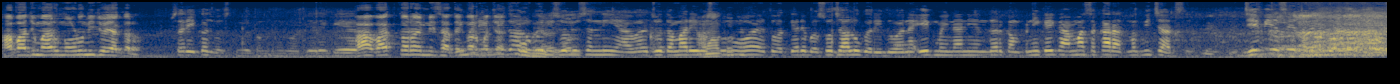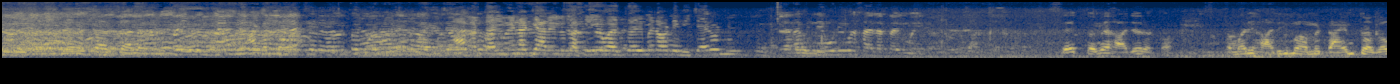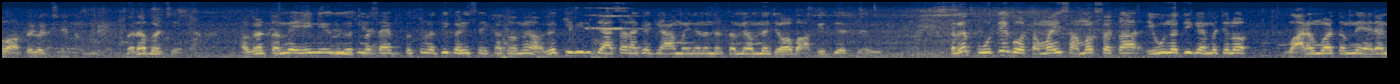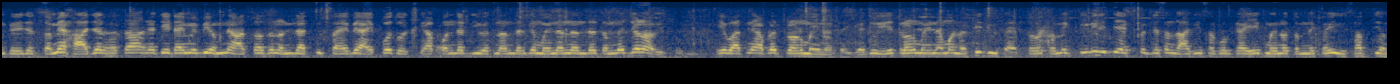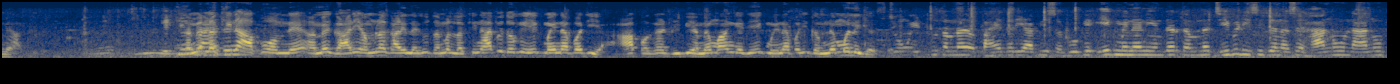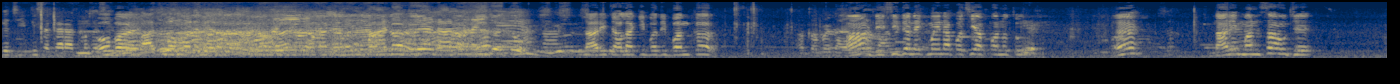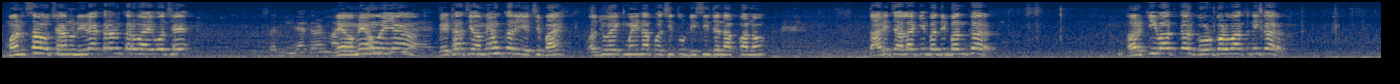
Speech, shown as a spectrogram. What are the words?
આ બાજુ મારું મોડું નહીં જોયા કરો. સર એક જ વસ્તુ છે કંપનીનું અત્યારે કે હા વાત કરો એમની સાથે કર્મચારી. resolution નહીં આવે. જો તમારી વસ્તુનું હોય તો અત્યારે બસો ચાલુ કરી દો અને એક મહિનાની અંદર કંપની કંઈક આમાં સકારાત્મક વિચારશે. જે બી હશે આગળ ત્રણ મહિના ચાલેલું તકલીફ હોય ત્રણ મહિના માટે વિચાર્યો ને સાહેબ તમે હાજર હતા. તમારી હાજરીમાં અમે ટાઈમ તો અગાઉ આપેલો જ છે. બરાબર છે. અગર તમે એ નેવું દિવસમાં સાહેબ કશું નથી કરી શક્યા તો અમે હવે કેવી રીતે આશા રાખીએ કે આ મહિનાની અંદર તમે અમને જવાબ આપી જ દેશો એવું? તમે પોતે કહો તમારી સમક્ષ હતા એવું નથી કે અમે ચલો વારંવાર તમને હેરાન કરી છે તમે હાજર હતા અને તે ટાઈમે બી અમને આશ્વાસન અનિલ રાજપૂત સાહેબે આપ્યો હતો કે આ પંદર દિવસના અંદર કે મહિનાના અંદર તમને જણાવીશું. એ વાતને આપણે ત્રણ મહિના થઈ ગયા. જો એ ત્રણ મહિનામાં નથી થયું સાહેબ તો તમે કેવી રીતે એક્સપેક્ટેશન રાખી શકો કે આ એક મહિનો તમને કઈ હિસાબથી અમે આપ્યું તમે લખીને આપો અમને. અમે ગાડી હમણાં ગાડી લઈશું. તમે લખીને આપી દો કે એક મહિના પછી આ પગાર જીબી અમે માંગીએ છીએ એક મહિના પછી તમને મળી જશે. જો હું એટલું તમને બાહેધરી આપી શકું કે એક મહિનાની અંદર તમને જે બી ડિસિઝન હશે હાનું નાનું કે જે બી સકારાત્મક ઓ હશે ભાઈ. પાછું અમારે. નાનો નહીં જોઈતો. તારી ચાલાકી બધી બંધ કર. હા ડિસિઝન એક મહિના પછી આપવાનું તું. હે? તારી મનસા હું છે. મનસા હું છે આનું નિરાકરણ કરવા આવ્યો છે. ને અમે હું અહીંયા બેઠા છીએ અમે શું કરીએ છીએ ભાઈ? હજુ એક મહિના પછી તું ડિસિઝન આપવાનો. તારી ચાલાકી બધી બંધ કર. હરકી વાત કર ગોળ ગોળ વાત નહીં કર.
